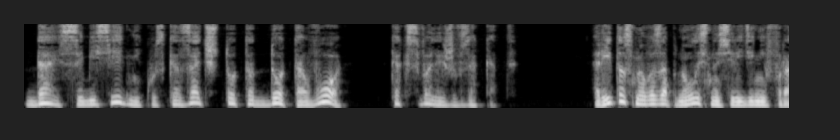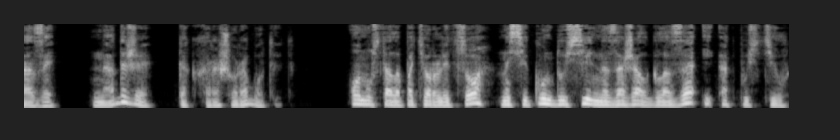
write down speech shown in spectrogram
дай собеседнику сказать что-то до того, как свалишь в закат». Рита снова запнулась на середине фразы, надо же, как хорошо работает. Он устало потер лицо, на секунду сильно зажал глаза и отпустил.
